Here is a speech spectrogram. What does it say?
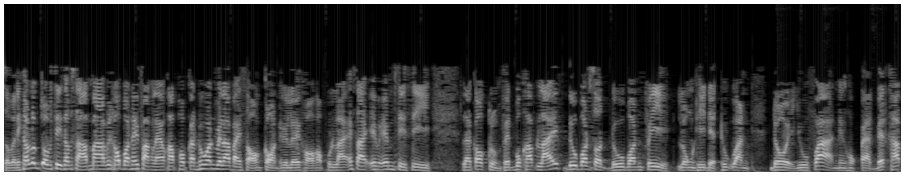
สวัสดีครับลุงโจม433 มาวิเคราะห์บอลให้ฟังแล้วครับ พบกันทุกวันเวลาบ่ายสองก่อนอื่นเลยขอขอบคุณไลน์ SIMMCC แล้วก็กลุ่ม Facebook ครับไลฟ์ดูบอลสดดูบอลฟรี ลงทีเด็ดทุกวัน โดยยูฟ่า168 เบสครับ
